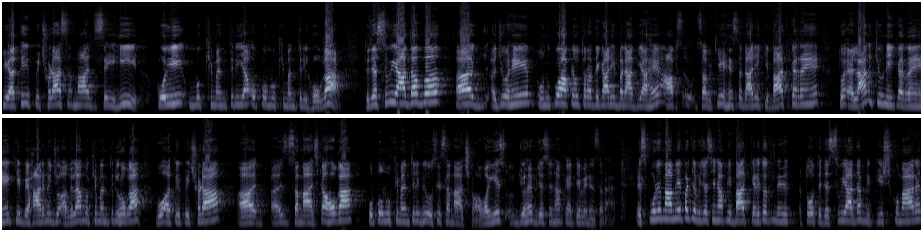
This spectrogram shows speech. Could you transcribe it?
कि अति पिछड़ा समाज से ही कोई मुख्यमंत्री या उप मुख्यमंत्री होगा। तेजस्वी यादव जो है, उनको आपने उत्तराधिकारी बना दिया है। आप सबके हिस्सेदारी की बात कर रहे हैं। तो ऐलान क्यों नहीं कर रहे हैं कि बिहार में जो अगला मुख्यमंत्री होगा, वो अति पिछड़ा समाज का होगा उप मुख्यमंत्री भी उसी समाज का होगा। ये जो है विजय सिन्हा कहते हुए नज़र आया इस पूरे मामले पर जब विजय सिन्हा अपनी बात करे तो तो तेजस्वी यादव, नीतीश कुमार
